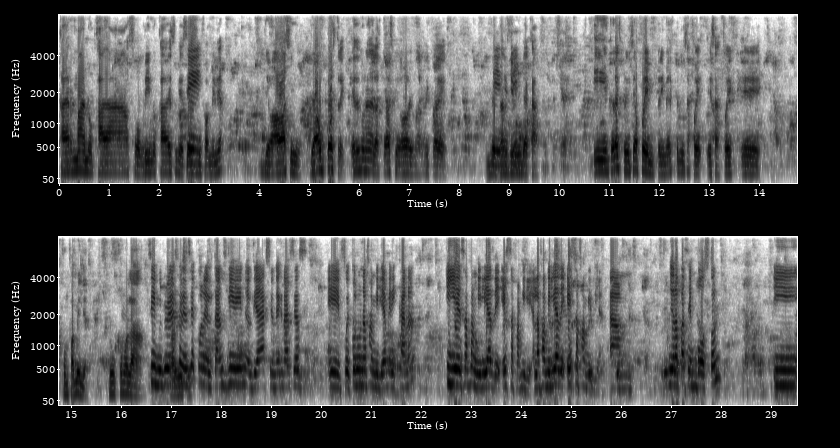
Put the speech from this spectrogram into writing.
cada hermano, cada sobrino, cada eso que tiene su familia llevaba su, llevaba un postre. Esa es una de las cosas que yo más rico de, de Thanksgiving de acá. Y entonces la experiencia fue, mi primera experiencia fue esa, fue eh, con familia. ¿Tú cómo la...? Sí, mi primera experiencia con el Thanksgiving, el Día de Acción de Gracias, eh, fue con una familia americana y esa familia de esa familia, la familia de esa familia. yo la pasé en Boston y,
